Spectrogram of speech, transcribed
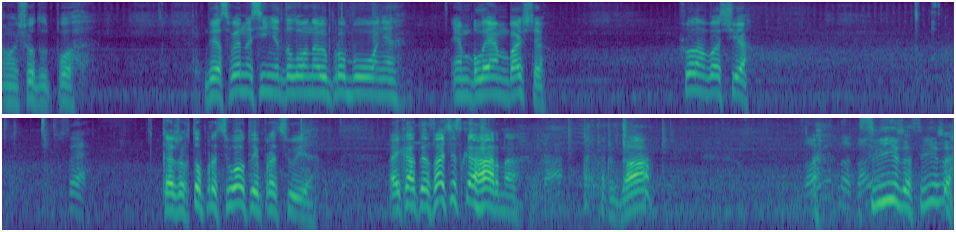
Ой, що тут по ДСВ насіння дало на випробування. Емблем, бачите? Що там у вас ще? Все. Каже, хто працював, той працює. А яка ти зачіска гарна? Так. Да. Завідно, так? Свіжа, свіжа.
